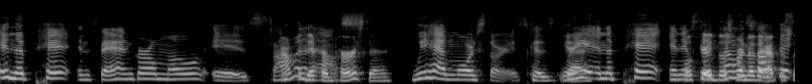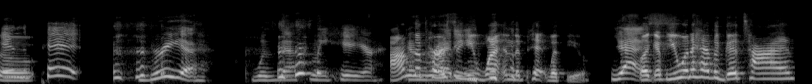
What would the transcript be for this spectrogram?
in the pit and fangirl mode is something I'm a different else. person. We have more stories because Yeah. Bria in the pit, and We'll if save those for another episode. in the pit, Bria was definitely here. I'm the person ready. you want in the pit with you. yes. Like if you want to have a good time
